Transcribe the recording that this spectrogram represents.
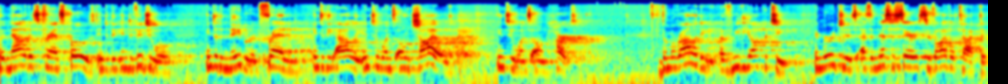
but now it is transposed into the individual, into the neighbor and friend, into the alley, into one's own child, into one's own heart. The morality of mediocrity emerges as a necessary survival tactic.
